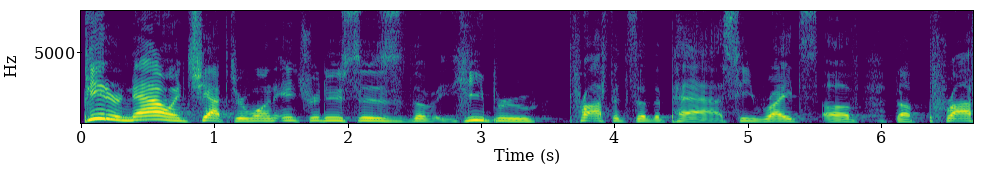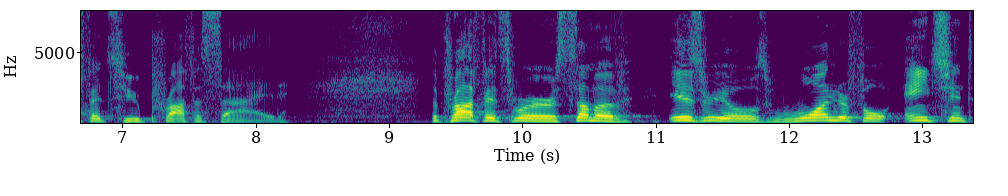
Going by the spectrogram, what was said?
Peter, now in chapter 1, introduces the Hebrew prophets of the past. He writes of the prophets who prophesied. The prophets were some of Israel's wonderful ancient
